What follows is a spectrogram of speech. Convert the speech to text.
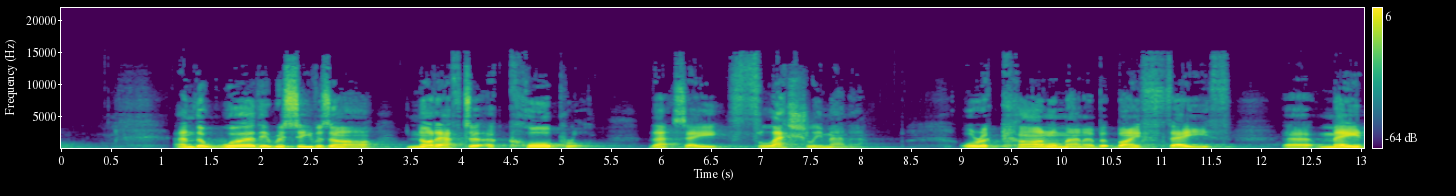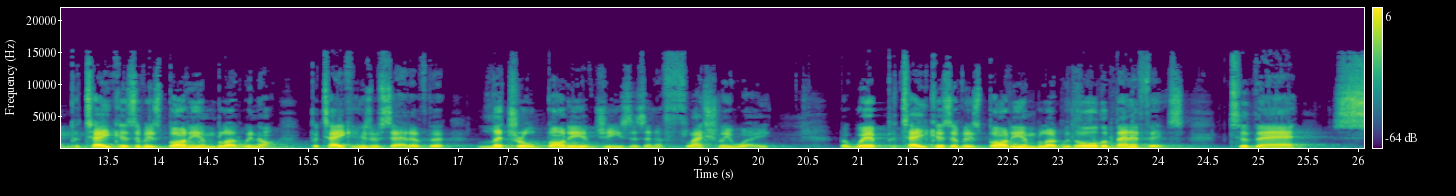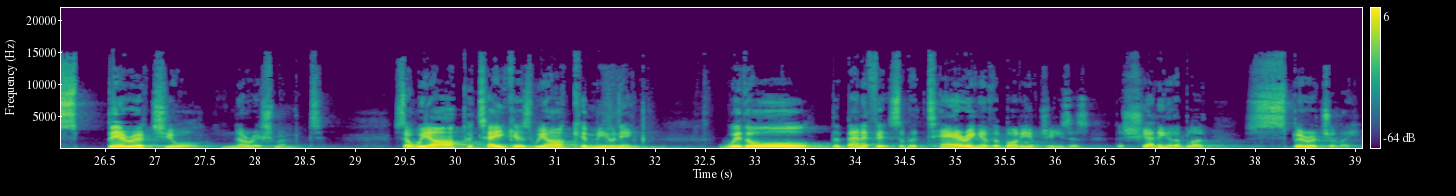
And the worthy receivers are not after a corporal, that's a fleshly manner, or a carnal manner, but by faith uh, made partakers of his body and blood. We're not partaking, as we've said, of the literal body of Jesus in a fleshly way, but we're partakers of his body and blood with all the benefits to their spiritual nourishment. So we are partakers, we are communing with all the benefits of the tearing of the body of Jesus, the shedding of the blood spiritually.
